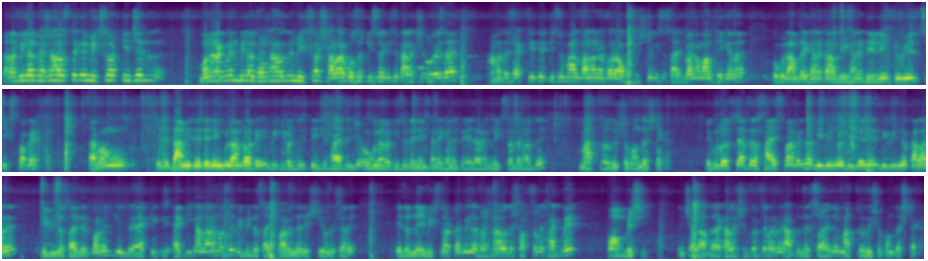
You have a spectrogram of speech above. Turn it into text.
যারা Bilal fashion house থেকে mix lot কিনছেন, মনে রাখবেন বিলাল ফ্যাশন হাউসের মিক্স লট সারা বছর কিছু না কিছু কালেকশন হয়ে যায়। আমাদের ফ্যাক্টরিতে কিছু মাল বানানোর পরে অবশিষ্ট কিছু সাইজ ভাঙা মাল থেকে যায়। ওগুলো আমরা এখানে টাল দিই। এখানে ডেনিম টুইল সিক্স পকেট এবং এই যে দামি যে ডেনিমগুলো আমরা বিক্রি করতেছি, তিনশো, সাড়ে তিনশো, ওগুলোরও কিছু ডেনিম প্যান্ট এখানে পেয়ে যাবেন মিক্স লটের মধ্যে। মাত্র দুশো পঞ্চাশ টাকা। এগুলো হচ্ছে আপনারা সাইজ পাবেন না, বিভিন্ন ডিজাইনের বিভিন্ন কালারের বিভিন্ন সাইজের পাবেন, কিন্তু একই একই কালারের মধ্যে বিভিন্ন সাইজ পাবেন না রেশি অনুসারে। এই জন্য এই মিক্স লটটা বিলাল ফ্যাশন হাউসে সবসময় থাকবে কম বেশি। ইনশাল্লাহ আপনারা কালেকশন করতে পারবেন আপনাদের চয়েসে মাত্র দুইশো পঞ্চাশ টাকা।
